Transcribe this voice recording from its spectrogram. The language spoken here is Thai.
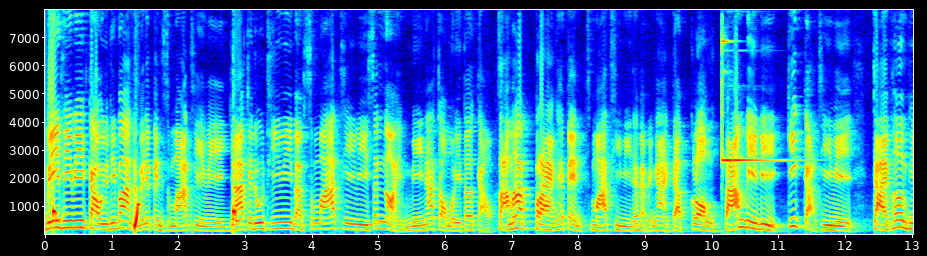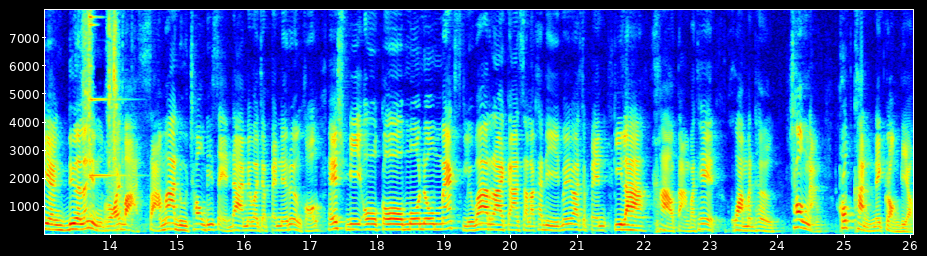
มีทีวีเก่าอยู่ที่บ้านแต่ไม่ได้เป็นสมาร์ททีวีอยากจะดูทีวีแบบสมาร์ททีวีสักหน่อยมีหน้าจอมอนิเตอร์เก่า สามารถแปลงให้เป็นสมาร์ททีวีได้แบบง่ายๆ กับกล่อง 3BB กิกะทีวีจ่ายเพิ่มเพียงเดือนละ 100 บาท สามารถดูช่องพิเศษได้ไม่ว่าจะเป็นในเรื่องของ HBO Go Mono Max หรือว่ารายการสารคดีไม่ว่าจะเป็นกีฬาข่าวต่างประเทศ ความบันเทิง ช่องหนัง ครบครันในกล่องเดียว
